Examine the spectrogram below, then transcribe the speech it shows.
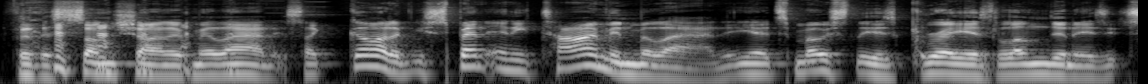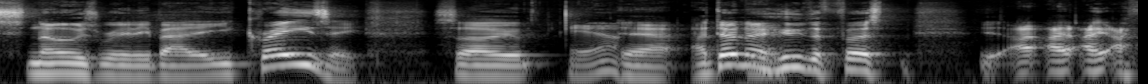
for the sunshine of Milan. It's like, God, have you spent any time in Milan? You know, it's mostly as grey as London is. It snows really bad. Are you crazy? So Yeah. yeah. I don't know who the first. I, I, I,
